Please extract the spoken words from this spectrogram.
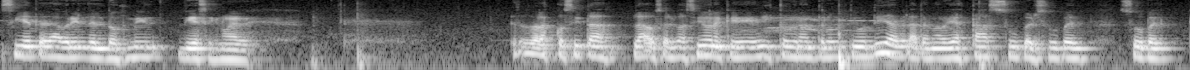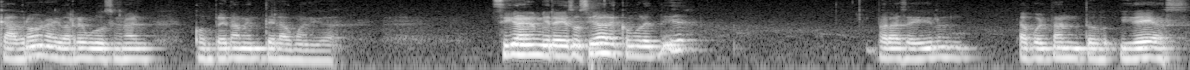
7 de abril del 2019. Esas son las cositas, las observaciones que he visto durante los últimos días. La tecnología está súper, súper, súper cabrona y va a revolucionar completamente la humanidad. Sigan en mis redes sociales, como les dije, para seguir aportando ideas,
